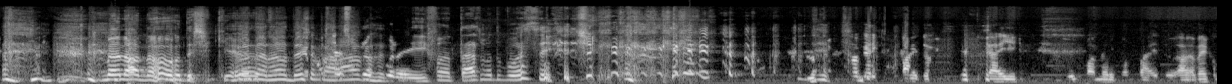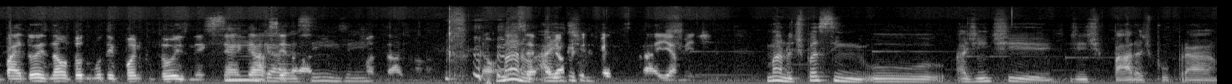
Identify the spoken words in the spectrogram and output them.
Melhor não, deixa quieto. Conta não, deixa pra lá. Procuram aí, fantasma do bocejo. American Pie 2. Fica aí. O American Pie 2. American Pie 2, não, todo mundo em pânico 2, né? Que tem Sim, aquela cara, cena lá sim, do sim. fantasma lá. Não, Mano, é aí, pra distrair a mente. Mano, tipo assim, o a gente a gente para tipo pra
